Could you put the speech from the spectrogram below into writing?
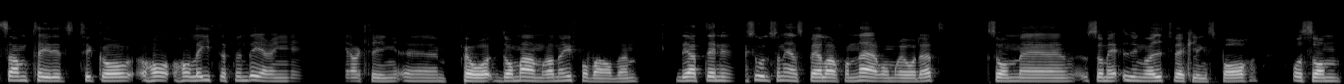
samtidigt tycker har, har lite funderingar kring eh, på de andra nyförvärven. Det är att Dennis Olsson är en spelare från närområdet som, eh, som är ung och utvecklingsbar och som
